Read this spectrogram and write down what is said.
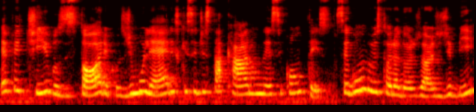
efetivos históricos de mulheres que se destacaram nesse contexto. Segundo o historiador George Deby,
